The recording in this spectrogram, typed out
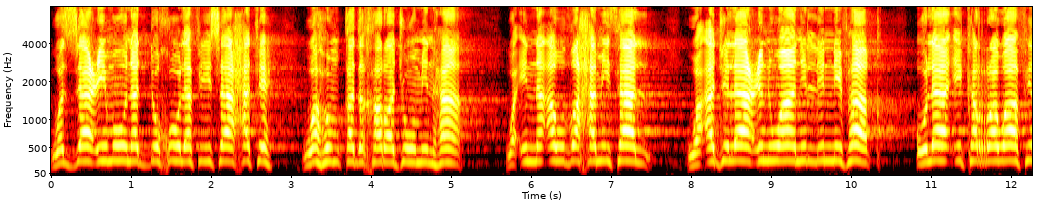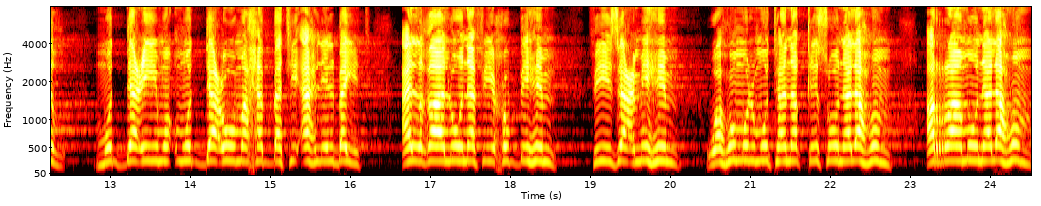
والزاعمون الدخول في ساحته وهم قد خرجوا منها. وإن أوضح مثال وأجلى عنوان للنفاق أولئك الروافض مدعي مدعوا محبة أهل البيت الغالون في حبهم في زعمهم وهم المتنقصون لهم الرامون لهم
